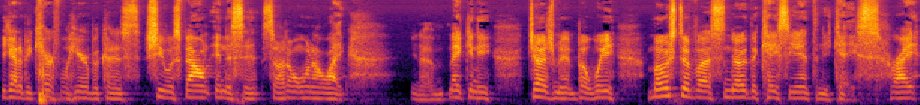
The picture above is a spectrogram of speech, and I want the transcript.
you got to be careful here because she was found innocent. So I don't want to like you know make any judgment. But we most of us know the Casey Anthony case, right?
